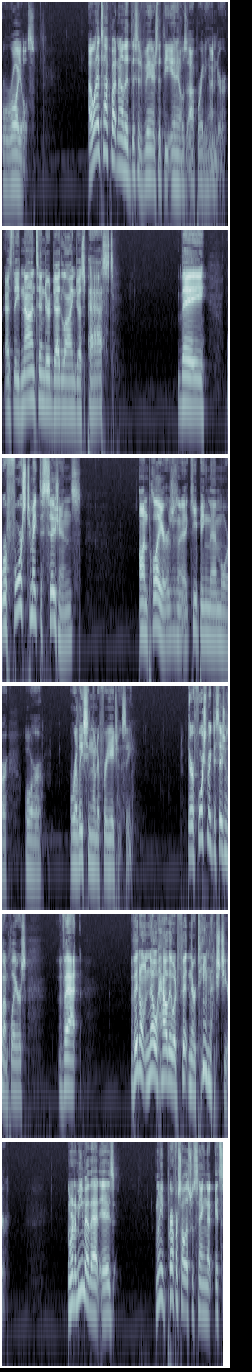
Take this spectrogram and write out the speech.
Royals. I want to talk about now the disadvantage that the NL is operating under. As the non tender deadline just passed, they were forced to make decisions on players, uh, keeping them or or releasing them to free agency they're forced to make decisions on players that they don't know how they would fit in their team next year. And what I mean by that is, let me preface all this with saying that it's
